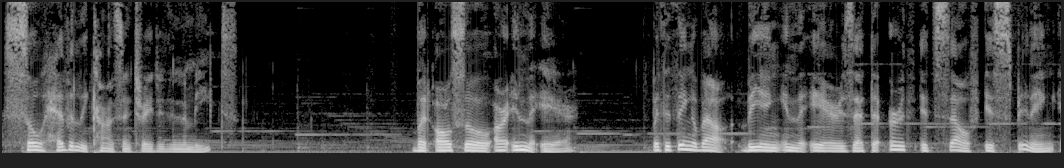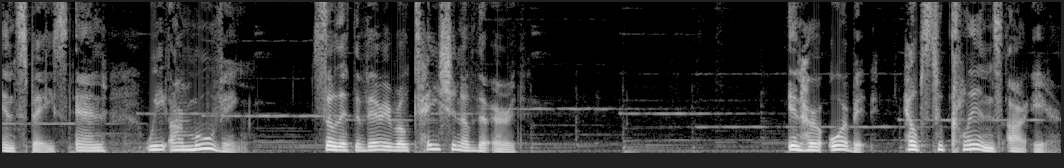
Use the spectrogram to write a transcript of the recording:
so heavily concentrated in the meats, but also are in the air. But the thing about being in the air is that the earth itself is spinning in space and we are moving, so that the very rotation of the earth in her orbit helps to cleanse our air.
